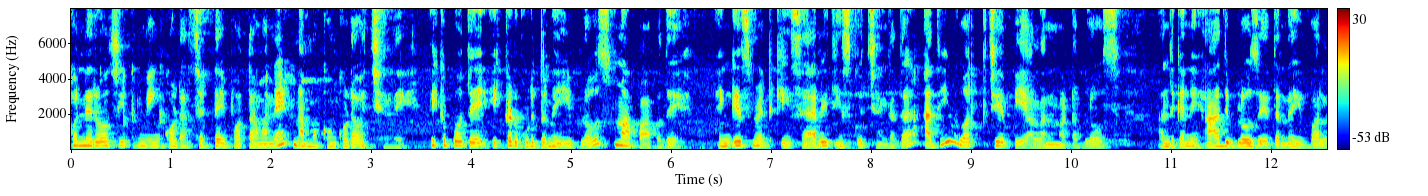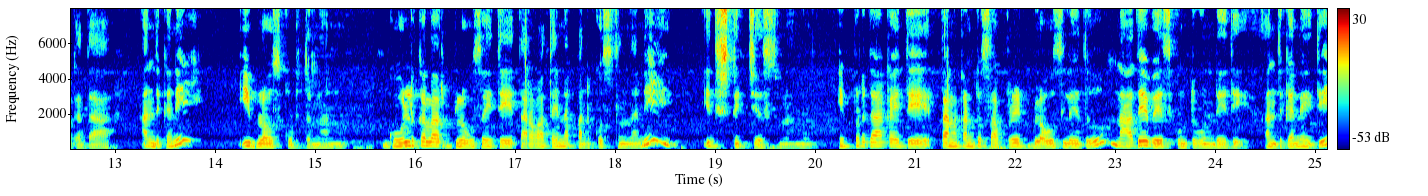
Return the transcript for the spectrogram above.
కొన్ని రోజులకి మేము కూడా సెట్ అయిపోతామనే నమ్మకం కూడా వచ్చింది. ఇకపోతే ఇక్కడ కుడుతున్న ఈ బ్లౌజ్ మా పాపదే. ఎంగేజ్మెంట్కి శారీ తీసుకొచ్చాం కదా అది వర్క్ చేపియాలన్నమాట బ్లౌజ్. అందుకని ఆది బ్లౌజ్ ఏదన్నా ఇవ్వాలి కదా అందుకని ఈ బ్లౌజ్ కుడుతున్నాను. గోల్డ్ కలర్ బ్లౌజ్ అయితే తర్వాతైనా పనికొస్తుందని ఇది స్టిచ్ చేస్తున్నాను. ఇప్పటిదాకైతే తనకంటూ సపరేట్ బ్లౌజ్ లేదు నాదే వేసుకుంటూ ఉండేది. అందుకనే ఇది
